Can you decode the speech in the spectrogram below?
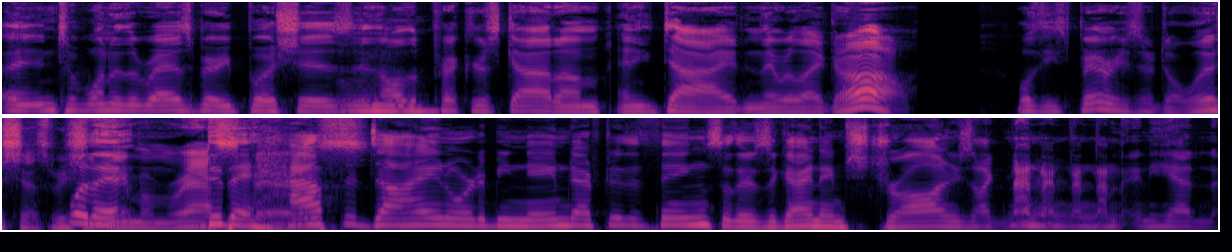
into one of the raspberry bushes and all the Mm. prickers got him and he died and they were like oh well these berries are delicious we Well, should they- name them Did raspberries they have to die in order to be named after the thing? So there's a guy named Straw, and he's like, nom, nom, nom, nom, and he had an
